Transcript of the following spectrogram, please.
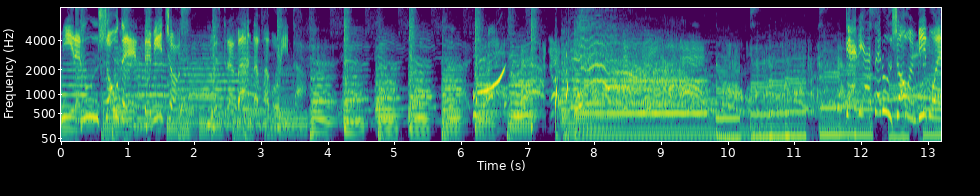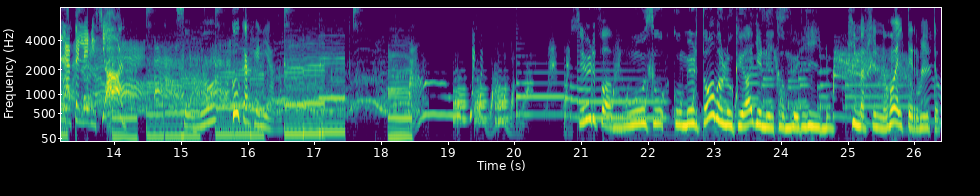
Miren un show de, de bichos, nuestra banda favorita. Quería hacer un show en vivo en la televisión. Soñó Cuca Genial. Ser famoso, comer todo lo que hay en el camerino. Imaginó el termito.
